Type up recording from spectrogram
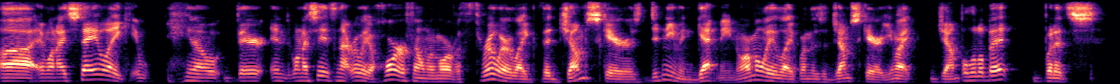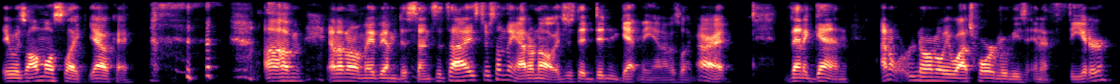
uh, and when I say like, it, you know, there, and when I say it's not really a horror film and more of a thriller, like the jump scares didn't even get me. Normally, like when there's a jump scare, you might jump a little bit, but it's it was almost like, yeah, okay. um, and I don't know, maybe I'm desensitized or something. I don't know. It just it didn't get me, and I was like, all right. Then again, I don't normally watch horror movies in a theater,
